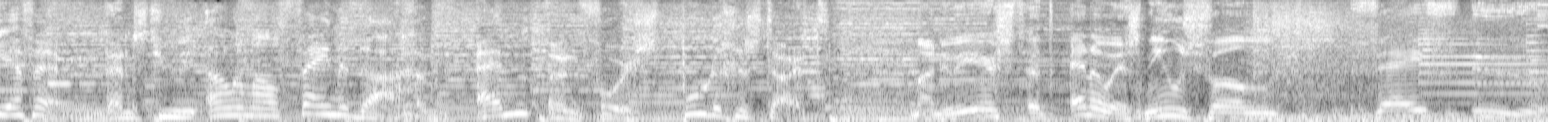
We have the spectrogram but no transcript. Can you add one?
ZFM. Wenst jullie allemaal fijne dagen en een voorspoedige start. Maar nu eerst het NOS nieuws van 5 uur.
